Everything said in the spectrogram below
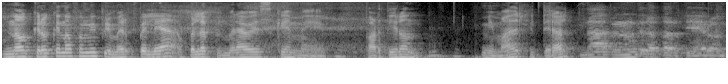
No, creo que no fue mi primer pelea. Fue la primera vez que me partieron mi madre, literal. Nah, pero no te la partieron.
